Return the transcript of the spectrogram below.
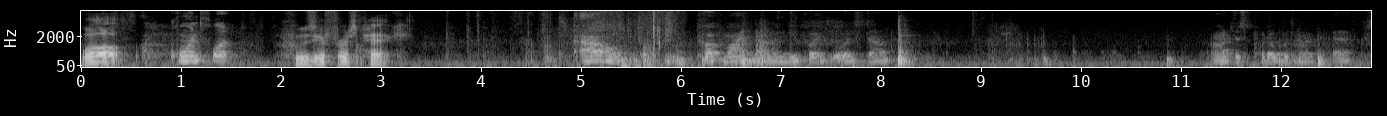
Well, Coin flip? who's your first pick? I'll put mine down and you put yours down. I'll just put it with my picks.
